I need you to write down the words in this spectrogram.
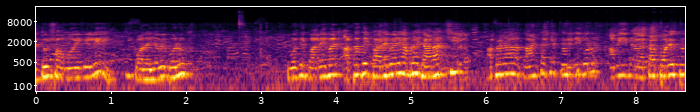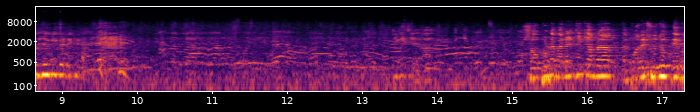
এত সময় গেলে কি করা যাবে বলো? তোমাদের বারে বারে আপনাদের বারে বারে আমরা জানাচ্ছি। আপনারা গানটাকে প্রস্তুতি করুন। আমি তারপরে প্রতিযোগিতা দেখে ব্যানার্জিকে আমরা পরে সুযোগ দেব।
